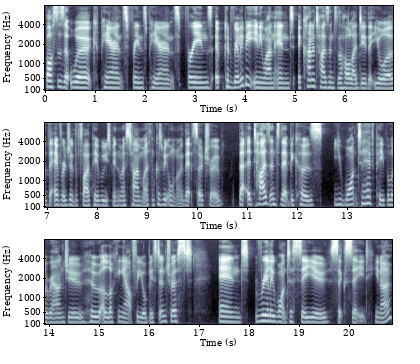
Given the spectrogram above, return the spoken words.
bosses at work, parents, friends' parents, friends. It could really be anyone. And it kind of ties into the whole idea that you're the average of the five people you spend the most time with, because we all know that's so true. But it ties into that because you want to have people around you who are looking out for your best interest and really want to see you succeed, you know?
